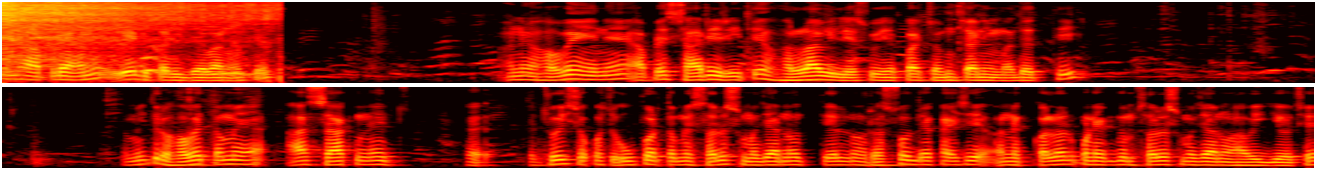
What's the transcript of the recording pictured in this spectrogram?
એમાં આપણે આને એડ કરી દેવાનું છે. અને હવે એને આપણે સારી રીતે હલાવી લેશું એકવાર ચમચાની મદદથી. મિત્રો, હવે તમે આ શાકને જોઈ શકો છો. ઉપર તમને સરસ મજાનો તેલનો રસો દેખાય છે અને કલર પણ એકદમ સરસ મજાનો આવી ગયો છે.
